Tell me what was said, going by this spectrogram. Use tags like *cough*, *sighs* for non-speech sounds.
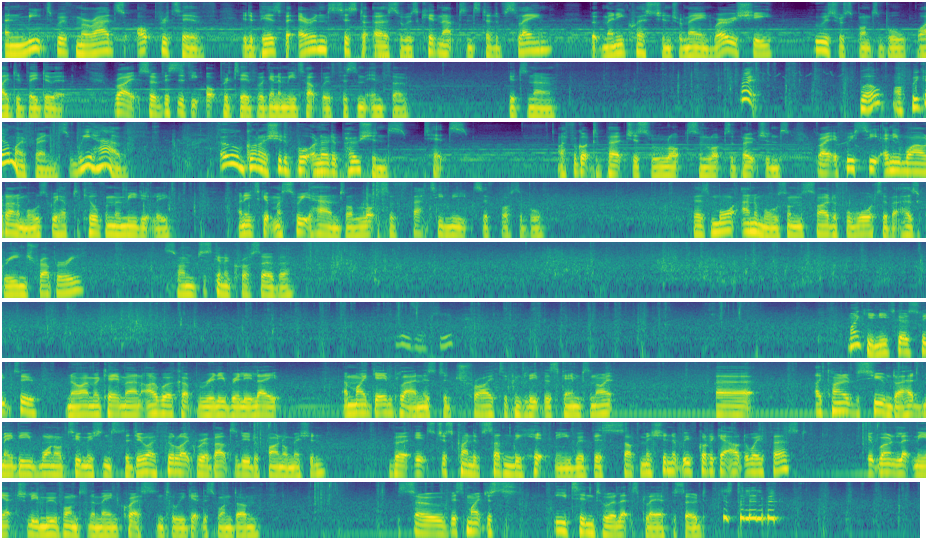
and meet with Marad's operative. It appears that Erend's sister Ersa was kidnapped instead of slain, but many questions remain. Where is she? Who is responsible? Why did they do it? Right, so this is the operative we're going to meet up with for some info. Good to know. Right. Well, off we go, my friends. We have... Oh, God, I should have bought a load of potions. Tits. I forgot to purchase lots and lots of potions. Right, if we see any wild animals, we have to kill them immediately. I need to get my sweet hands on lots of fatty meats, if possible. There's more animals on the side of the water that has green shrubbery. So I'm just going to cross over. Losing. Mike, you need to go to sleep too. No, I'm okay, man. I woke up really, really late. And my game plan is to try to complete this game tonight. Uh, I kind of assumed I had maybe one or two missions to do. I feel like we're about to do the final mission. But it's just kind of suddenly hit me with this submission that we've got to get out the way first. It won't let me actually move on to the main quest until we get this one done. So this might just eat into a Let's Play episode. Just a little bit.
